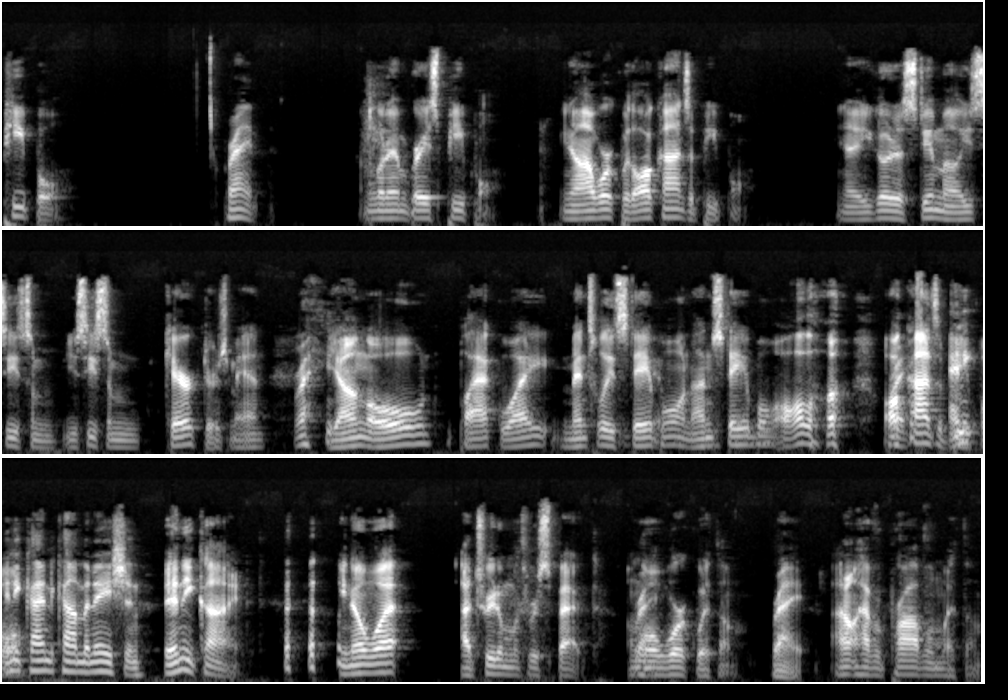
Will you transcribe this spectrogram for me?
people. Right. I'm going to embrace people. You know, I work with all kinds of people. You know, you go to Stumo, you see some you see some characters, man. Right. Young, old, black, white, mentally stable and unstable, all all Right. kinds of Any people. any kind of combination. any kind. you know what? I treat them with respect. I'm Right. going to work with them. Right. I don't have a problem with them.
